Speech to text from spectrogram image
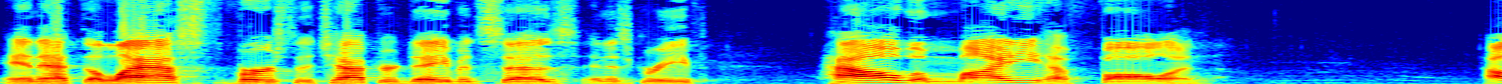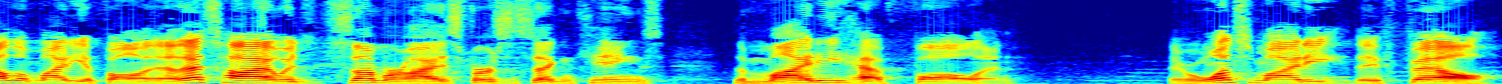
And at the last verse of the chapter, David says in his grief, How the mighty have fallen. How the mighty have fallen. Now, that's how I would summarize 1st and 2nd Kings. The mighty have fallen. They were once mighty, they fell.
